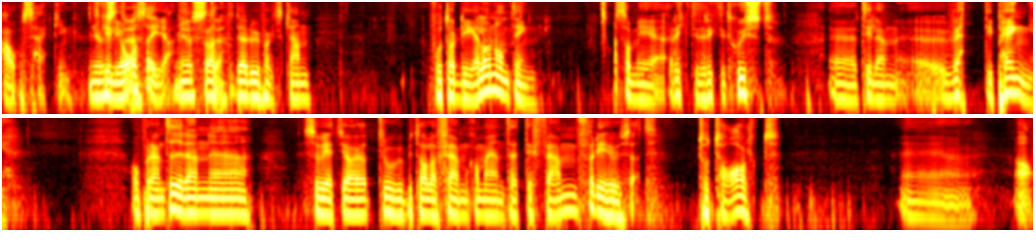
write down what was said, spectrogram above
househacking, Just skulle jag det. säga. Just att där du faktiskt kan få ta del av någonting som är riktigt, riktigt schysst till en eh, vettig peng. Och på den tiden eh, så vet jag, jag tror vi betalar 5,135 för det huset. Totalt. Eh, ja.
